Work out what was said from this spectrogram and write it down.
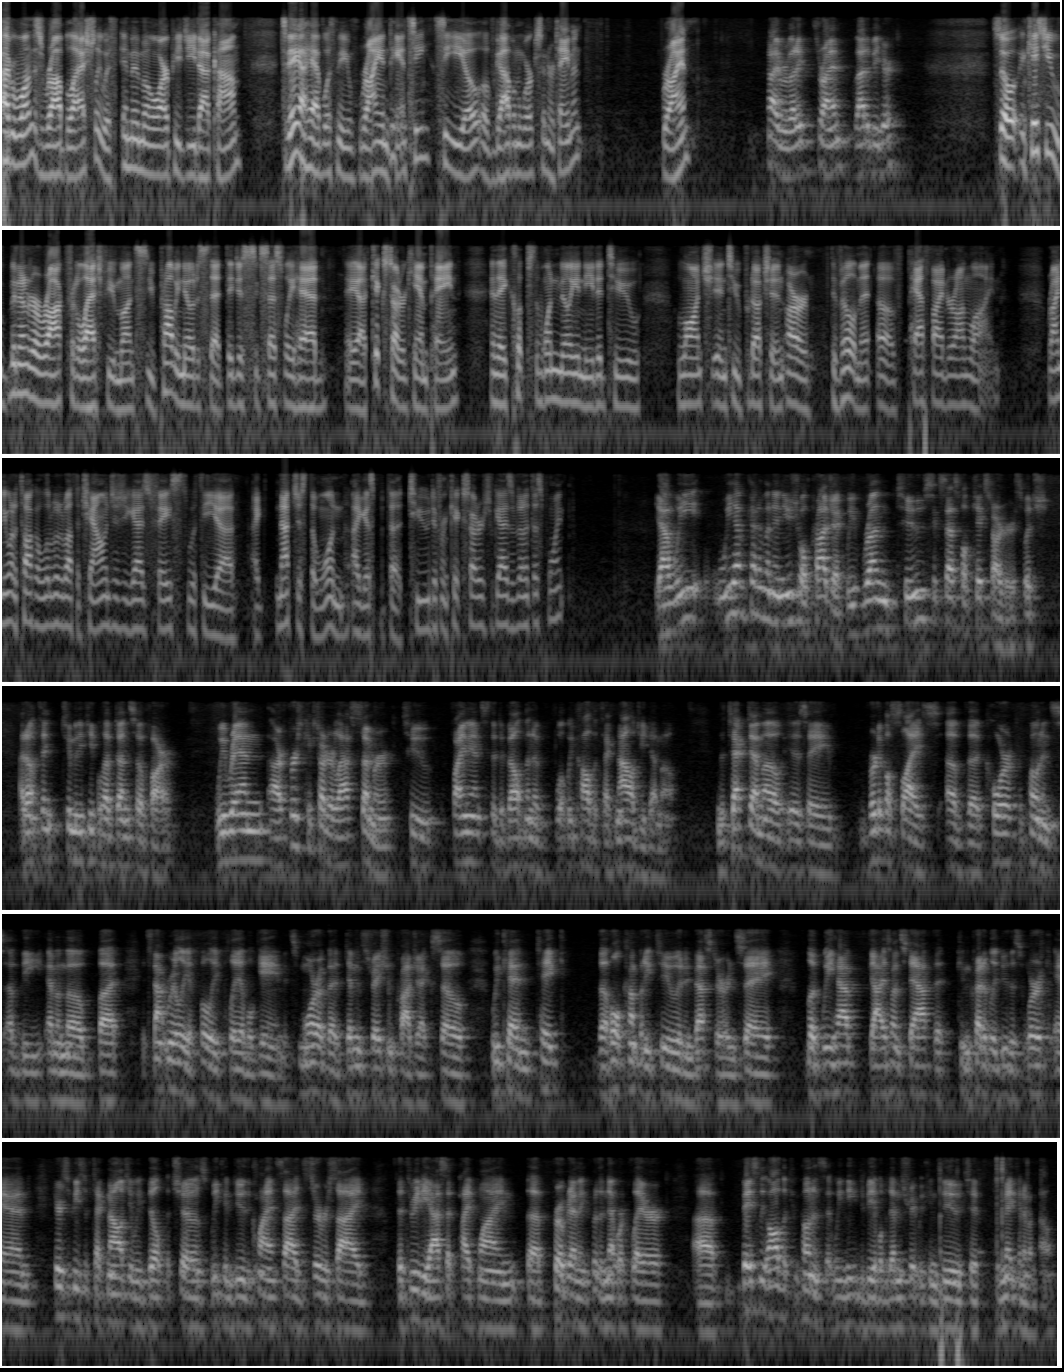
Hi everyone, this is Rob Blashley with MMORPG.com. Today I have with me Ryan Dancey, CEO of Goblin Works Entertainment. Ryan? Hi everybody, it's Ryan. Glad to be here. So, in case you've been under a rock for the last few months, you've probably noticed that they just successfully had a uh, Kickstarter campaign, and they eclipsed the one million needed to launch into production or development of Pathfinder Online. Ryan, you want to talk a little bit about the challenges you guys faced with the, uh, I, not just the one, I guess, but the two different Kickstarters you guys have done at this point? Yeah, we we have kind of an unusual project. We've run two successful Kickstarters, which I don't think too many people have done so far. We ran our first Kickstarter last summer to finance the development of what we call the technology demo. The tech demo is a vertical slice of the core components of the MMO, but it's not really a fully playable game. It's more of a demonstration project, so we can take the whole company to an investor and say, look, we have guys on staff that can credibly do this work, and here's a piece of technology we built that shows we can do the client side, server side, the 3D asset pipeline, the programming for the network layer, uh, basically all the components that we need to be able to demonstrate we can do to, to make an MMO.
